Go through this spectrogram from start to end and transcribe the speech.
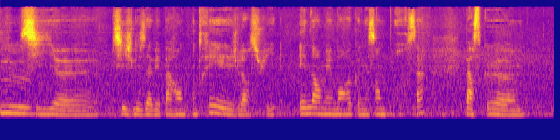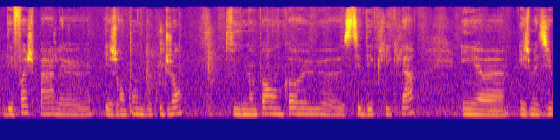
Hmm. si, euh, si je les avais pas rencontrés et je leur suis énormément reconnaissante pour ça parce que euh, des fois je parle euh, et je rencontre beaucoup de gens qui n'ont pas encore eu ces déclics là et, euh, et je me dis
